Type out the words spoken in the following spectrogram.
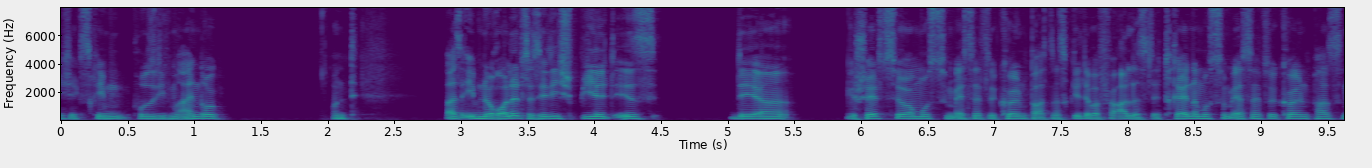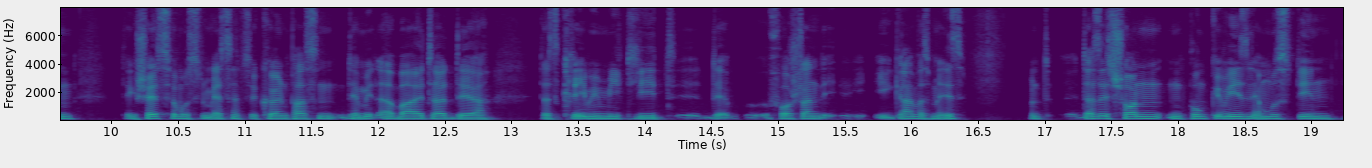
ich extrem positiven Eindruck. Und was eben eine Rolle tatsächlich spielt, ist, der Geschäftsführer muss zum 1. FC Köln passen. Das gilt aber für alles. Der Trainer muss zum 1. FC Köln passen, der Geschäftsführer muss zum 1. FC Köln passen, der Mitarbeiter, der das Gremienmitglied, der Vorstand, egal was man ist. Und das ist schon ein Punkt gewesen, er muss den,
